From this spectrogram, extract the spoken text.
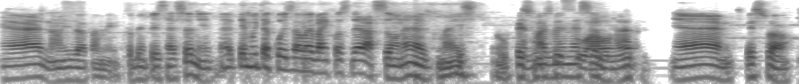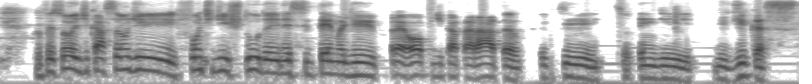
É, não, exatamente. Também pensei nessa linha. É, tem muita coisa a levar em consideração, né? Mas o penso é mais ou menos pessoal, nessa né? É, muito pessoal. Professor, indicação de fonte de estudo aí nesse tema de pré-op de catarata, o que o senhor tem de, de dicas?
